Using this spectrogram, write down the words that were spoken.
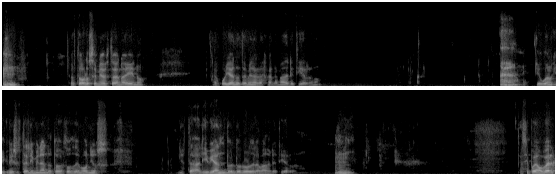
todos los semillos estaban ahí, ¿no? Apoyando también a la, Madre Tierra, ¿no? Qué bueno que Cristo está eliminando todos estos demonios y está aliviando el dolor de la Madre Tierra. Así podemos ver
